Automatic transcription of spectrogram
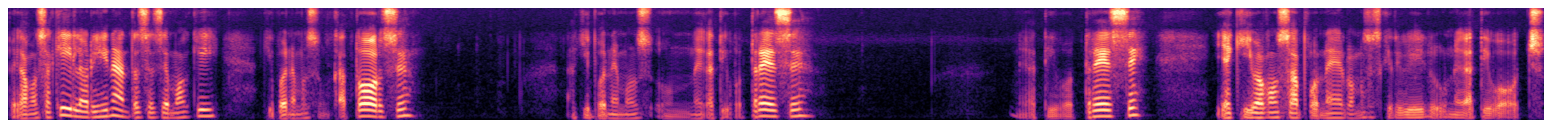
Pegamos aquí la original. Entonces hacemos aquí Aquí ponemos un 14. Aquí ponemos un negativo 13. Negativo 13. Y aquí vamos a poner, vamos a escribir un negativo 8.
